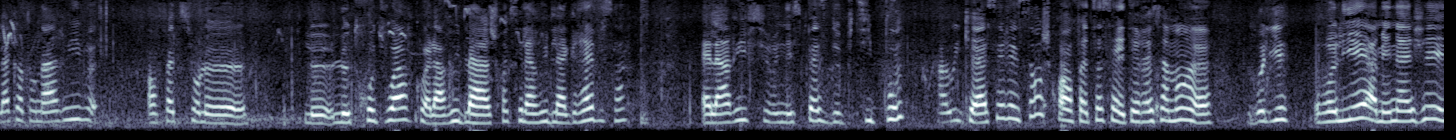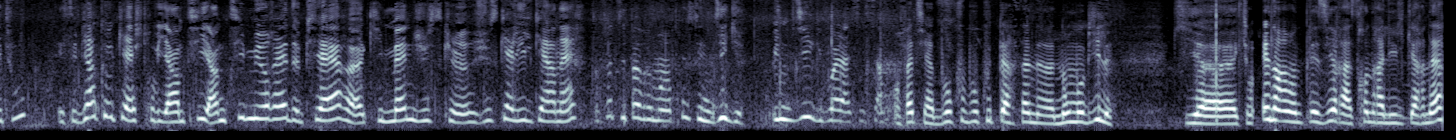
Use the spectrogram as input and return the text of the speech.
Là, quand on arrive, en fait, sur le, le, le trottoir, quoi, la rue de la, je crois que c'est la rue de la Grève, ça. Elle arrive sur une espèce de petit pont, qui est assez récent, je crois. En fait, ça, ça a été récemment euh, Relié. relié, aménagé et tout. Et c'est bien coquet, je trouve. Il y a un petit, un petit muret de pierre euh, qui mène jusqu'à l'île Kerner. En fait, c'est pas vraiment un pont, c'est une digue. Une digue, voilà, c'est ça. En fait, il y a beaucoup, beaucoup de personnes euh, non mobiles qui, euh, qui ont énormément de plaisir à se rendre à l'île Kerner.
